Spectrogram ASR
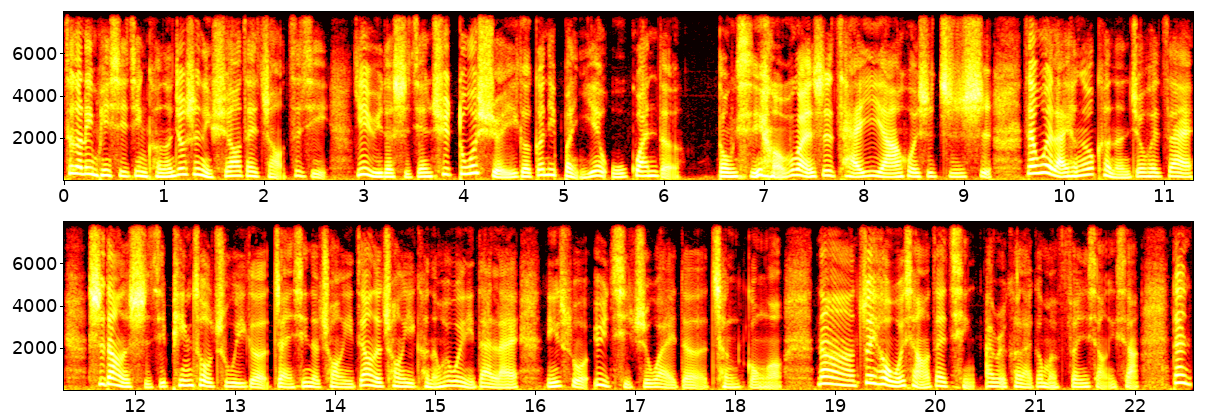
这个另辟蹊径，可能就是你需要再找自己业余的时间去多学一个跟你本业无关的。东西啊，不管是才艺啊，或者是知识，在未来很有可能就会在适当的时机拼凑出一个崭新的创意。这样的创意可能会为你带来你所预期之外的成功哦。那最后，我想要再请艾瑞克来跟我们分享一下，但。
